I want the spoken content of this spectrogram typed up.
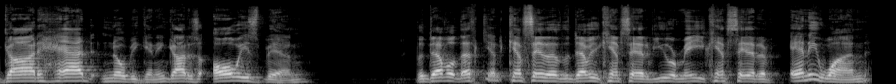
God had no beginning. God has always been. The devil, that can't, can't say that of the devil. You can't say that of you or me. You can't say that of anyone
